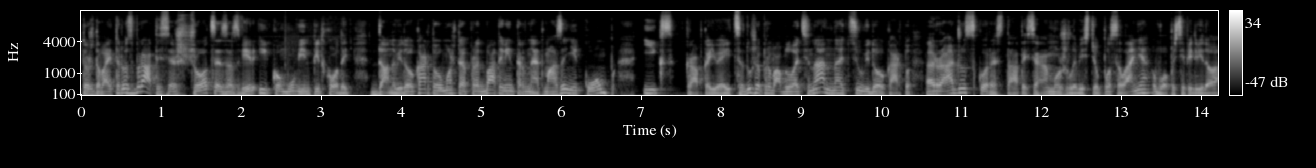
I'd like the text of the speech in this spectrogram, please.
Тож давайте розбиратися, що це за звір і кому він підходить. Дану відеокарту ви можете придбати в інтернет-магазині compx.ua. Це дуже приваблива ціна на цю відеокарту. Раджу скористатися можливістю посилання в описі під відео.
